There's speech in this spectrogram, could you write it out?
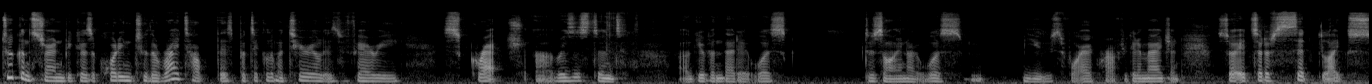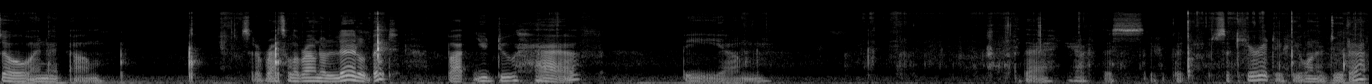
too concerned because according to the write-up this particular material is very scratch uh, resistant uh, given that it was designer it was used for aircraft, you can imagine. So it sort of sit like so and it um, sort of rattle around a little bit, but you do have the, um, there, you have this, if you could secure it if you want to do that.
